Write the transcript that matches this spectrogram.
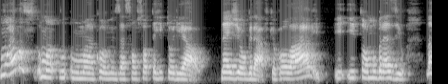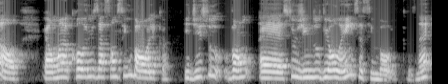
não é uma, uma, uma colonização só territorial, né, geográfica. Eu vou lá e, e, e, tomo o Brasil. Não, é uma colonização simbólica. E disso vão é, surgindo violências simbólicas, né?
